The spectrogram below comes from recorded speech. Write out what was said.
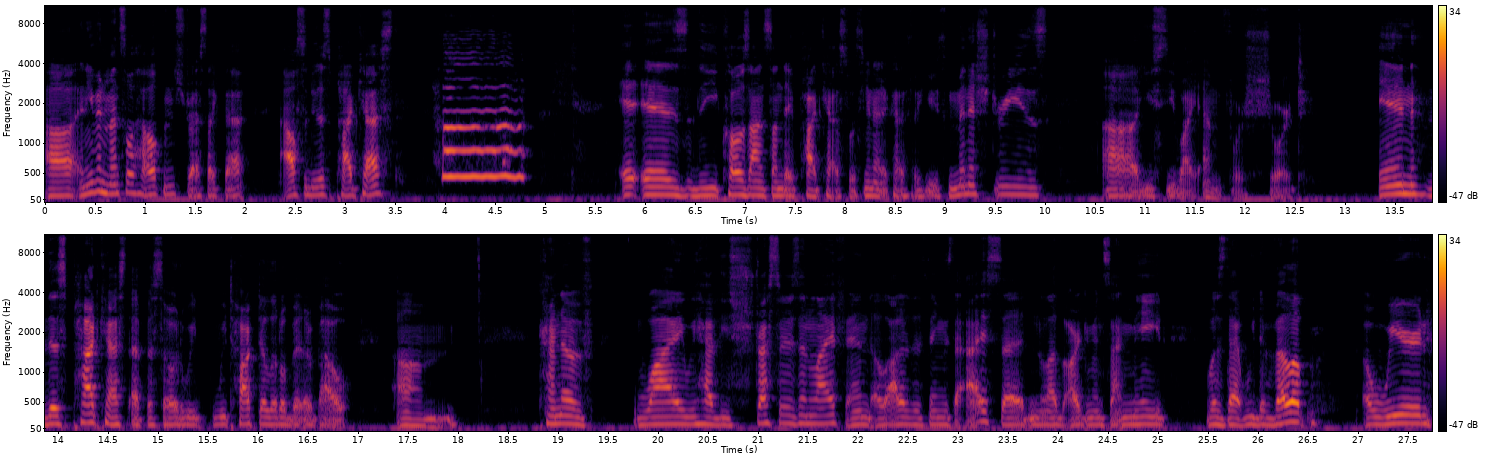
uh, and even mental health and stress like that, I also do this podcast. It is the Close on Sunday podcast with United Catholic Youth Ministries, uh, UCYM for short. In this podcast episode, we we talked a little bit about um, kind of why we have these stressors in life. And a lot of the things that I said and a lot of the arguments I made was that we develop a weird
